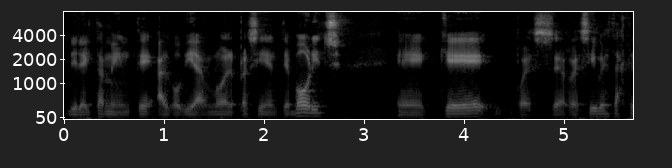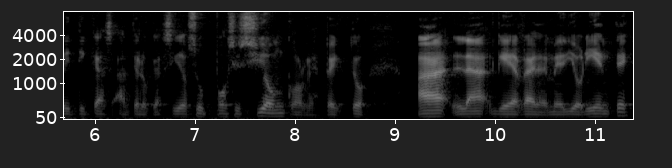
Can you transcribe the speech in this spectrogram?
directamente al gobierno del presidente Boric, eh, que pues recibe estas críticas ante lo que ha sido su posición con respecto a la guerra en el Medio Oriente,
